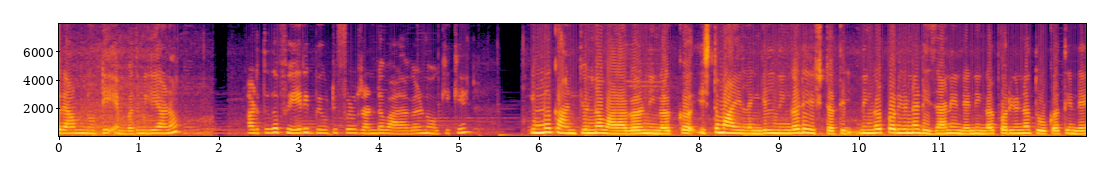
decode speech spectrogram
ഗ്രാം നൂറ്റി എൺപത് മില്ലിയാണ്. അടുത്തത് വെരി ബ്യൂട്ടിഫുൾ രണ്ട് വാഴകൾ നോക്കിക്കേ. ഇന്ന് കാണിക്കുന്ന വളകൾ നിങ്ങൾക്ക് ഇഷ്ടമായില്ലെങ്കിൽ നിങ്ങളുടെ ഇഷ്ടത്തിൽ നിങ്ങൾ പറയുന്ന ഡിസൈനിന്റെ നിങ്ങൾ പറയുന്ന തൂക്കത്തിന്റെ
